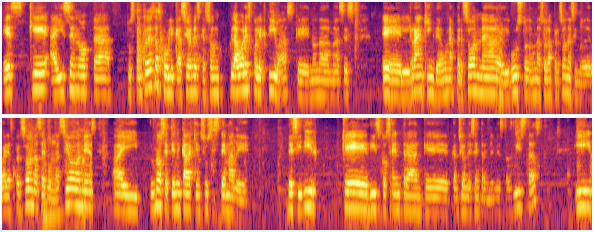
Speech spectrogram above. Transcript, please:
es que ahí se nota, pues tanto de estas publicaciones que son labores colectivas, que no nada más es el ranking de una persona, el gusto de una sola persona, sino de varias personas, hay votaciones, hay, pues no sé, tienen cada quien su sistema de decidir qué discos entran, qué canciones entran en estas listas. Y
